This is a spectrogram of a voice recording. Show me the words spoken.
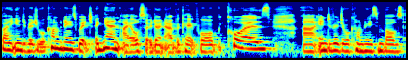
buying individual companies, which again I also don't advocate for because uh, individual companies involves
